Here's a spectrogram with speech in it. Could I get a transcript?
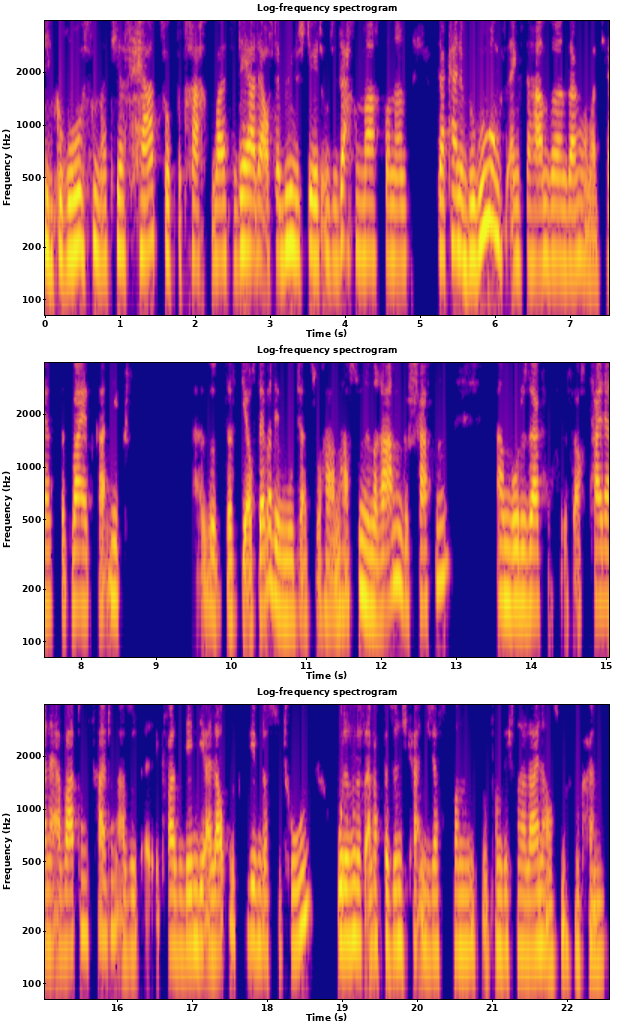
den großen Matthias Herzog betrachten, weißt du, der, der auf der Bühne steht und die Sachen macht, sondern da keine Berührungsängste haben, sondern sagen wir, Matthias, das war jetzt gerade nix. Also, dass die auch selber den Mut dazu haben. Hast du einen Rahmen geschaffen, ähm, wo du sagst, es ist auch Teil deiner Erwartungshaltung, also äh, quasi denen die Erlaubnis gegeben, das zu tun? Oder sind das einfach Persönlichkeiten, die das von, von sich von alleine aus machen können?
